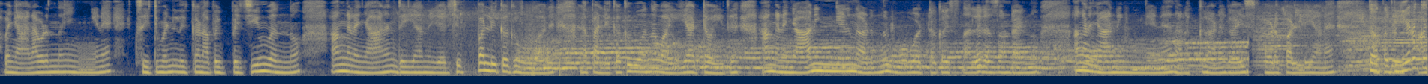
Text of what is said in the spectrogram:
അപ്പോൾ ഞാൻ അവിടെ നിന്ന് ഇങ്ങനെ എക്സൈറ്റ്മെന്റ് നിൽക്കുകയാണ് അപ്പോൾ ഇപ്പച്ചിയും വന്നു. അങ്ങനെ ഞാൻ എന്ത് ചെയ്യാമെന്ന് വിചാരിച്ച് പള്ളിക്കൊക്കെ പോവാണ്. ഞാൻ പള്ളിക്കൊക്കെ പോകുന്ന വയ്യാട്ടോ ഇത്. അങ്ങനെ ഞാനിങ്ങനെ നടന്ന് പോവാട്ടോ ഗൈസ് നല്ല രസമുണ്ടായിരുന്നു. അങ്ങനെ ഞാൻ ഇങ്ങനെ നടക്കുകയാണ് ഗൈസ് അവിടെ പള്ളിയാണ്. തക്ബീറൊക്കെ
